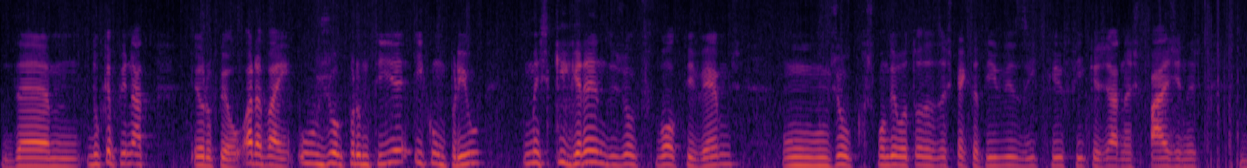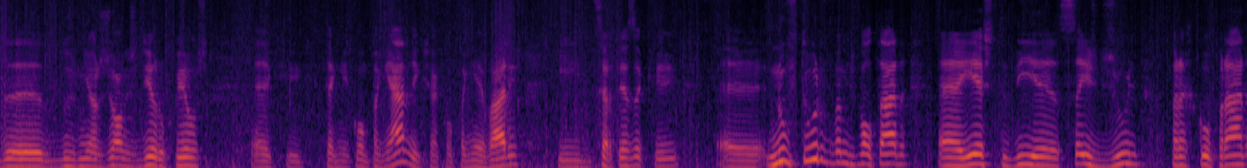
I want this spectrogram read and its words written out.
da, um, do Campeonato Europeu. Ora bem, o jogo prometia e cumpriu, mas que grande jogo de futebol que tivemos um jogo que respondeu a todas as expectativas e que fica já nas páginas de, dos melhores jogos de europeus uh, que, que, tenho acompanhado e que já acompanhei vários e de certeza que uh, no futuro vamos voltar a este dia 6 de julho para recuperar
